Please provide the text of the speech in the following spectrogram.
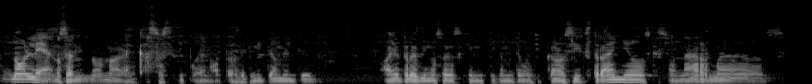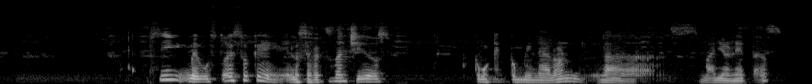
no lean, o sea, no, no hagan caso a ese tipo de notas, definitivamente. Hay otros dinosaurios genéticamente modificados y extraños, que son armas. Sí, me gustó eso que los efectos están chidos. Como que combinaron las marionetas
